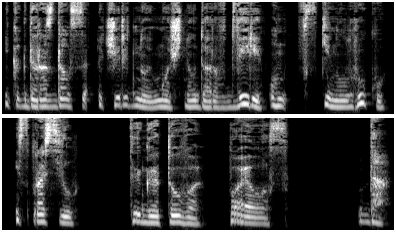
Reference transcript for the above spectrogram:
и когда раздался очередной мощный удар в двери, он вскинул руку и спросил. «Ты готова, Пайлос?» «Да»,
